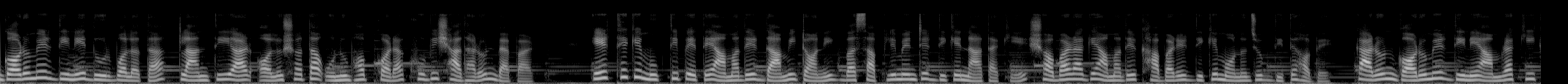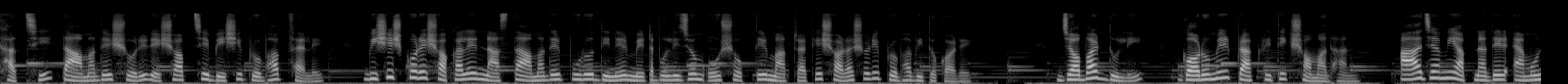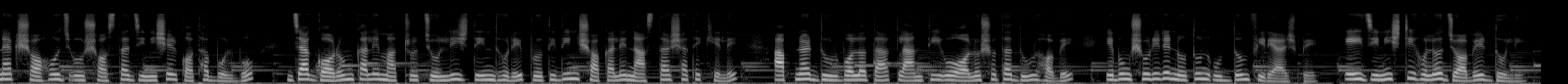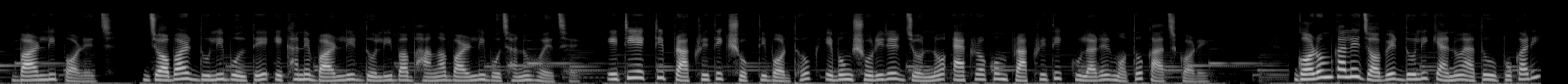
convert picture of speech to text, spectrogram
গরমের দিনে দুর্বলতা, ক্লান্তি আর অলসতা অনুভব করা খুবই সাধারণ ব্যাপার। এর থেকে মুক্তি পেতে আমাদের দামি টনিক বা সাপ্লিমেন্টের দিকে না তাকিয়ে সবার আগে আমাদের খাবারের দিকে মনোযোগ দিতে হবে। কারণ গরমের দিনে আমরা কি খাচ্ছি তা আমাদের শরীরে সবচেয়ে বেশি প্রভাব ফেলে। বিশেষ করে সকালের নাস্তা আমাদের পুরো দিনের মেটাবলিজম ও শক্তির মাত্রাকে সরাসরি প্রভাবিত করে। জবার দুলি, গরমের প্রাকৃতিক সমাধান। আজ আমি আপনাদের এমন এক সহজ ও সস্তা জিনিসের কথা বলব, যা গরমকালে মাত্র চল্লিশ দিন ধরে প্রতিদিন সকালে নাস্তার সাথে খেলে আপনার দুর্বলতা, ক্লান্তি ও অলসতা দূর হবে এবং শরীরে নতুন উদ্যম ফিরে আসবে। এই জিনিসটি হল জবের দলি, বার্লি পরেজ। জবার দুলি বলতে এখানে বার্লির দলি বা ভাঙা বার্লি বোঝানো হয়েছে। এটি একটি প্রাকৃতিক শক্তিবর্ধক এবং শরীরের জন্য একরকম প্রাকৃতিক কুলারের মতো কাজ করে। গরমকালে জবের দলি কেন এত উপকারী?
